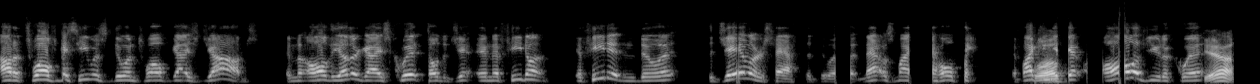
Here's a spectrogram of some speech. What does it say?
Out of 12 guys, he was doing 12 guys' jobs. And all the other guys quit told the jail. And if he don't, if he didn't do it, the jailers have to do it. And that was my whole point. If I can Well- get all of you to quit, Yeah.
